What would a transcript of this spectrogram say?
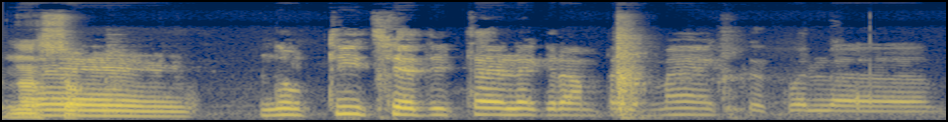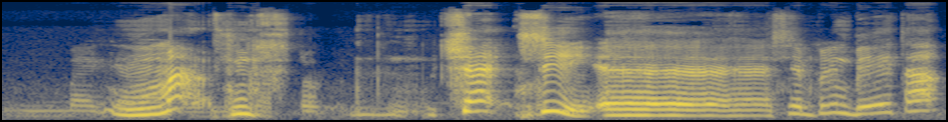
non so. Eh, notizie di Telegram per Mac, quella mega Ma funz- c'è, sì, eh, sempre in beta,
